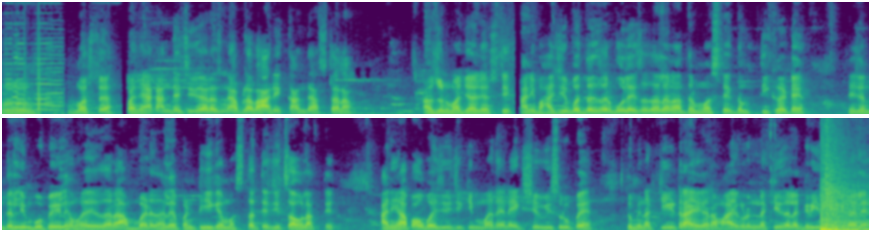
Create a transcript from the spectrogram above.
हम्म, मस्त आहे. पण ह्या कांद्याची गरज नाही. आपला बारीक कांदा असताना अजून मजा आली असती. आणि भाजीबद्दल जर बोलायचं झालं ना तर मस्त एकदम तिखट आहे. त्याच्यानंतर लिंबू पिळल्यामुळे जरा आंबट झालं पण ठीक आहे. मस्त त्याची चव लागते. आणि ह्या पावभाजीची किंमत आहे ना एकशे वीस रुपये. तुम्ही नक्की ट्राय करा. माझ्याकडून नक्की त्याला ग्रीन सिग्नल आहे.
